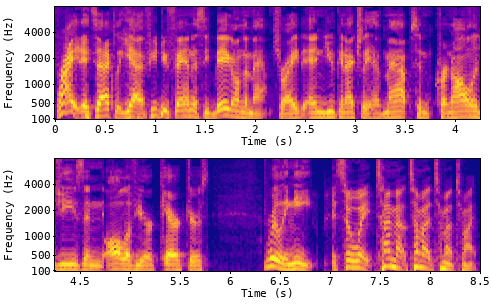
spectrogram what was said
right? Exactly. Yeah, if you do fantasy, big on the maps, right? And you can actually have maps and chronologies and all of your characters really neat. So wait, time out, time out, time out, time out.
